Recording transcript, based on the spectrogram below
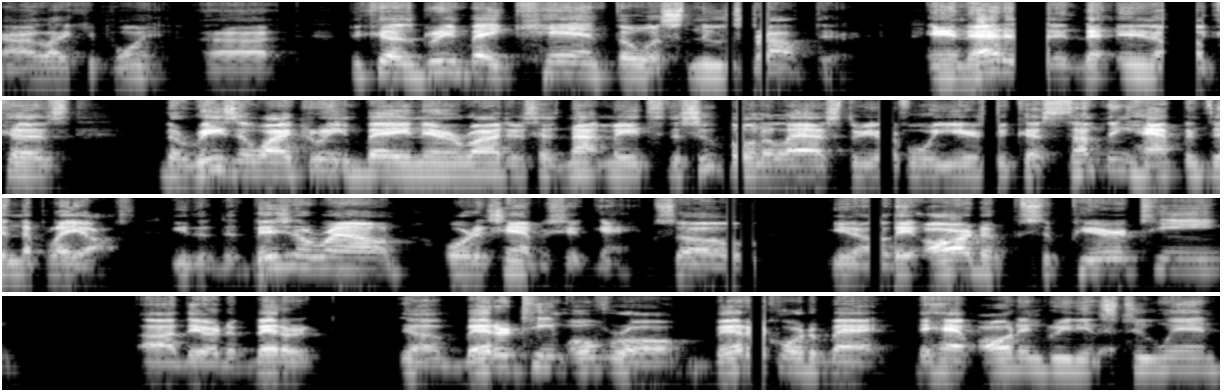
I like your point uh, because Green Bay can throw a snoozer out there, and that is that you know because the reason why Green Bay and Aaron Rodgers has not made to the Super Bowl in the last three or four years because something happens in the playoffs, either the divisional round or the championship game. So you know, they are the superior team. Uh, they are the better, you know, better team overall, better quarterback. They have all the ingredients to win,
